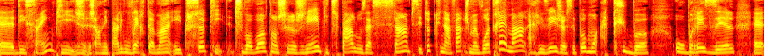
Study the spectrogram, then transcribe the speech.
euh, des seins, puis j'en ai parlé ouvertement et tout ça, puis tu vas voir ton chirurgien, puis tu parles aux assistants, puis c'est toute qu'une affaire. Je me vois très mal arriver, je sais pas moi, à Cuba, au Brésil, euh,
